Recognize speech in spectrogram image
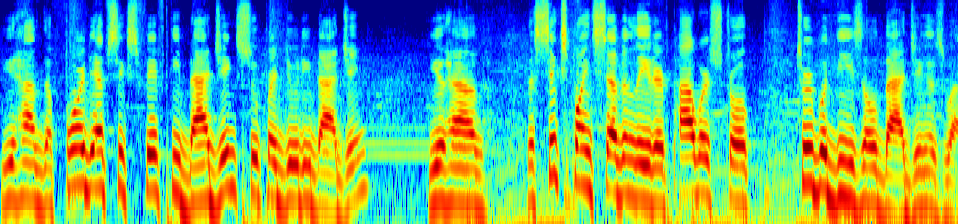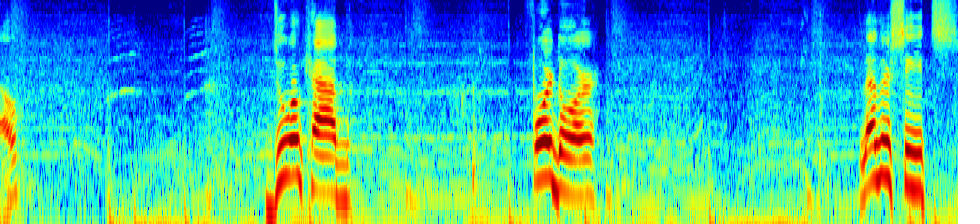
You have the Ford F650 badging, Super Duty badging. You have the 6.7 liter Power Stroke Turbo Diesel badging as well. Dual cab, four door, leather seats,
